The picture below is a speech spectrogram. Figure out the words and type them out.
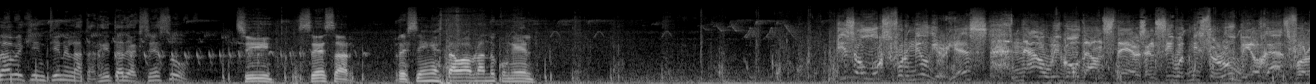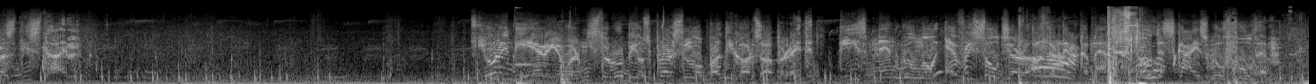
¿Sabe quién tiene la tarjeta de acceso? Sí, César. Recién estaba hablando con él. This all looks familiar, yes? Now we go downstairs and see what Mr. Rubio has for us this time. You're in the area where Mr. Rubio's personal bodyguards operate. These men will know every soldier under their command. No disguise will fool them.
